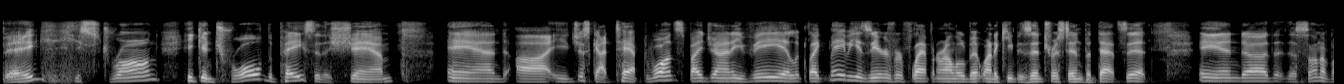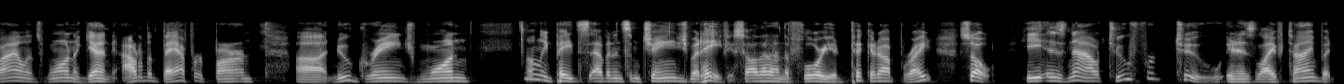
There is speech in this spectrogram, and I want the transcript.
big, he's strong, he controlled the pace of the sham and uh, he just got tapped once by Johnny V. It looked like maybe his ears were flapping around a little bit, wanted to keep his interest in, but that's it. And uh, the, the, Son of Violence won again out of the Baffert barn. Uh, Newgrange won. Only paid seven and some change, but hey, if you saw that on the floor, you'd pick it up, right? So he is now two for two in his lifetime, but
